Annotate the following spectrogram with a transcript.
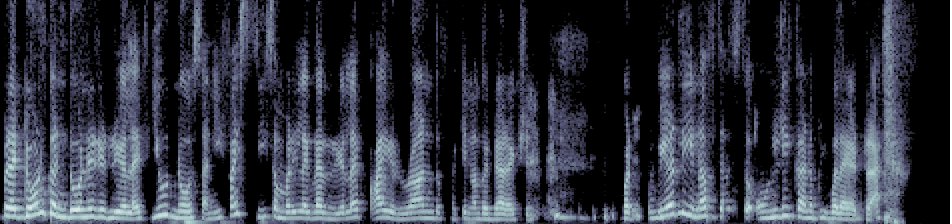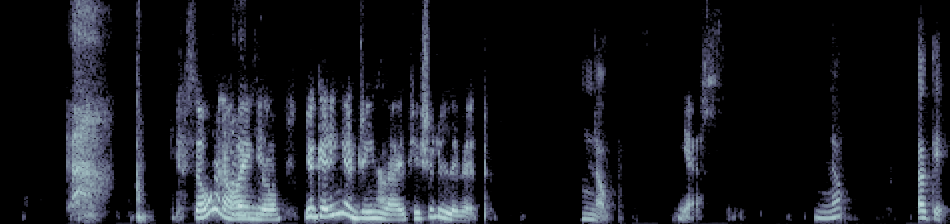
but I don't condone it in real life. You know, Sunny. If I see somebody like that in real life, I run the fucking other direction. but weirdly enough, that's the only kind of people I attract. So annoying Okay. though. You're getting your dream life. You should live it. Nope. Yes. Nope. Okay.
